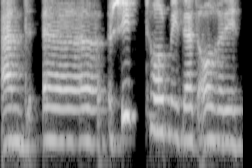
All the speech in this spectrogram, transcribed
and uh, she told me that already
